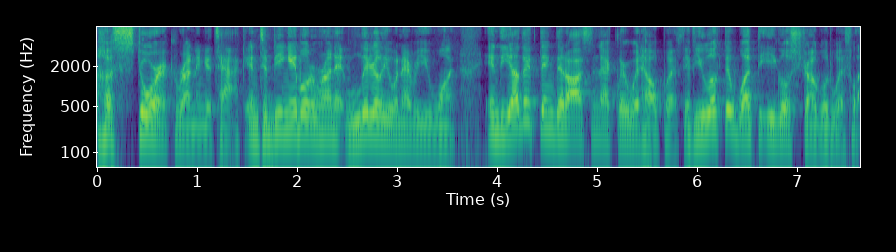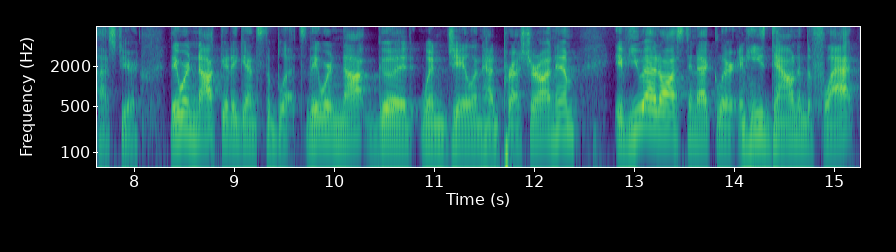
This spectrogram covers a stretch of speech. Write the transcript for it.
historic running attack and to being able to run it literally whenever you want. And the other thing that Austin Ekeler would help with, if you looked at what the Eagles struggled with last year, they were not good against the blitz. They were not good when Jalen had pressure on him. If you had Austin Ekeler and he's down in the flat,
